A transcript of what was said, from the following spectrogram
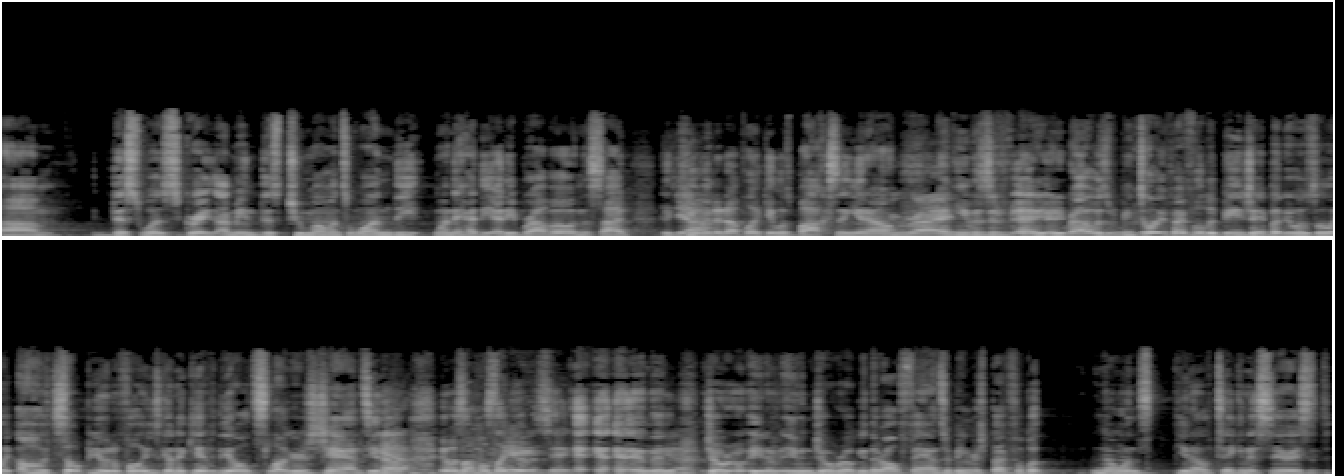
Um, this was great. I mean, there's two moments. One, the when they had the Eddie Bravo on the side, the Yeah. queuing it up like it was boxing, you know. Right. And he was Eddie, Bravo was being totally faithful to BJ, but it was like, oh, it's so beautiful. He's gonna give the old sluggers chance, you know. Yeah. It was almost like, Amazing. and, and- and then Yeah. Joe, even, even Joe Rogan, they're all fans, they're being respectful, but no one's you know taking it serious.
